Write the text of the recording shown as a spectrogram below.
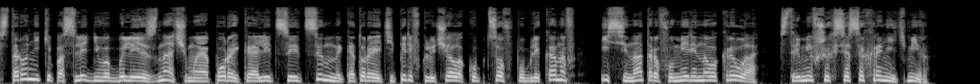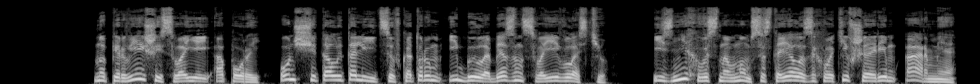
Сторонники последнего были значимой опорой коалиции Цинны, которая теперь включала купцов-публиканов и сенаторов умеренного крыла, стремившихся сохранить мир но первейшей своей опорой он считал италийцев, которым и был обязан своей властью. Из них в основном состояла захватившая Рим армия,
